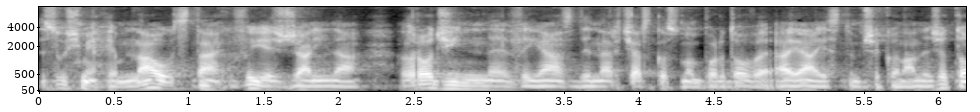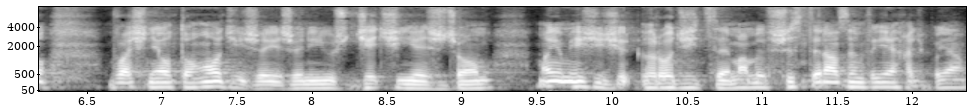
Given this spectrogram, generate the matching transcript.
z uśmiechem na ustach wyjeżdżali na rodzinne wyjazdy narciarsko-snowboardowe, a ja jestem przekonany, że to właśnie o to chodzi, że jeżeli już dzieci jeżdżą, mają jeździć rodzice, mamy wszyscy razem wyjechać, bo ja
